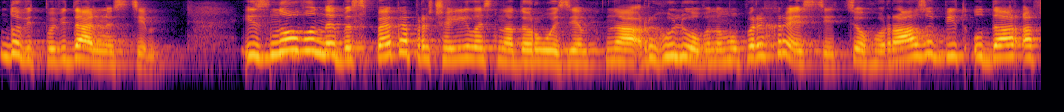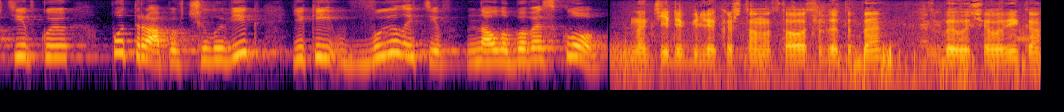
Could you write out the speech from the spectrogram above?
до відповідальності. І знову небезпека причаїлась на дорозі на регульованому перехресті. Цього разу під удар автівкою потрапив чоловік, який вилетів на лобове скло. На тілі біля каштану сталося ДТП, збили чоловіка.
